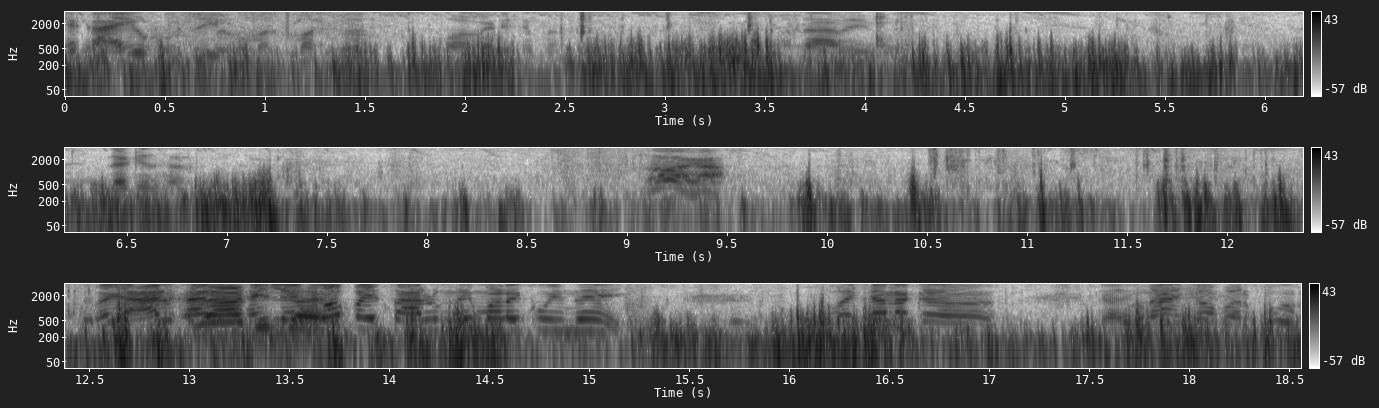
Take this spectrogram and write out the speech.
એક આયુ ખુશું એવું મન મસ્ત કોમેડી છે પણ મજા આવે એવું લે કિશન હા હા ભાઈ હાલ ખાલી ખાઈ લેજો પૈસા ચાલુ નહીં મળે કોઈ નહીં. મસાલા ક- નાખો ભરપૂર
